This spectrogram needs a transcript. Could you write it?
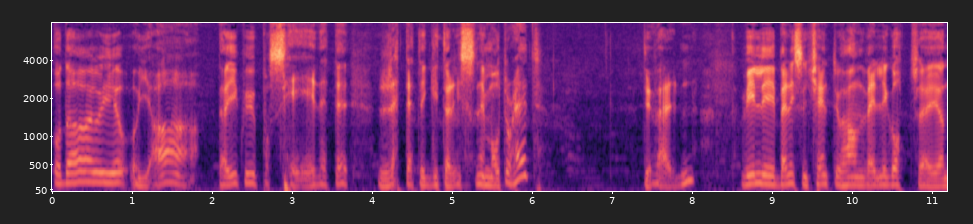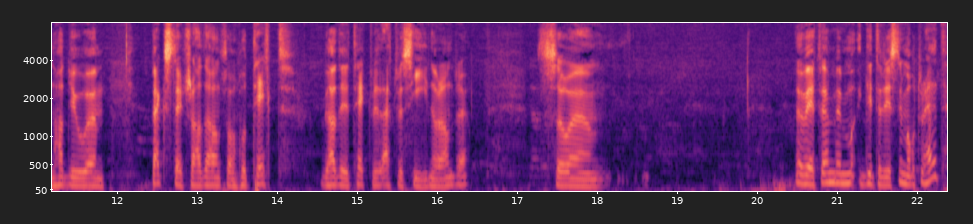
Og da Og ja, da gikk vi på scenen rett etter gitaristen i Motorhead. Du verden. Willy Bennison kjente jo han veldig godt. eh, Han hadde jo backstage Backstage hadde han sånn hotelt. Vi hadde telt rett ved siden av hverandre. Så um, Jeg vet hvem er gitaristen i Motorhead?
